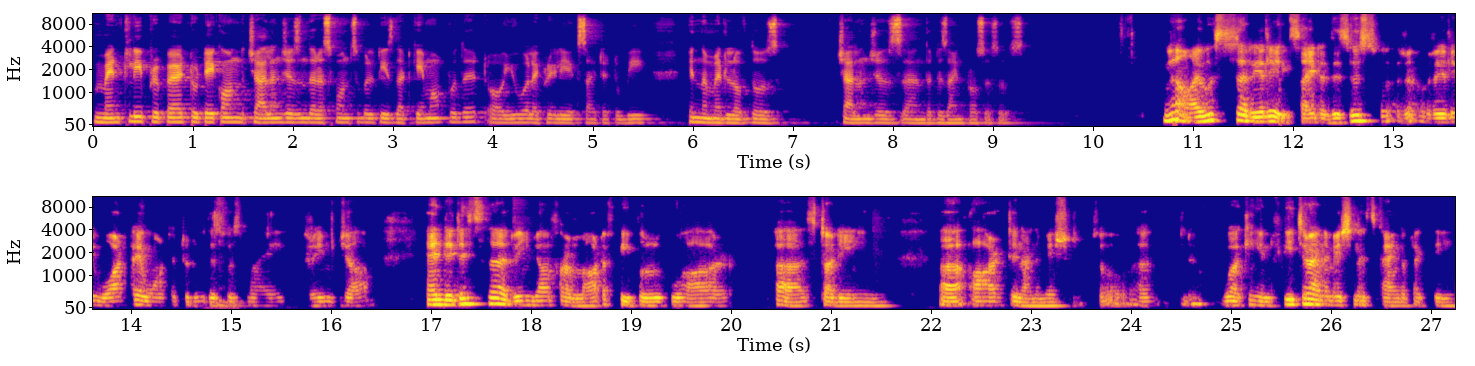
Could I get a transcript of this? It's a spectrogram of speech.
mentally prepared to take on the challenges and the responsibilities that came up with it, or you were like really excited to be in the middle of those challenges and the design processes? No, I was uh, really excited. This is really what I wanted to do. This was my dream job. And it is the dream job for a lot of people who are uh, studying uh, art in animation. So, uh, working in feature animation is kind of like the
